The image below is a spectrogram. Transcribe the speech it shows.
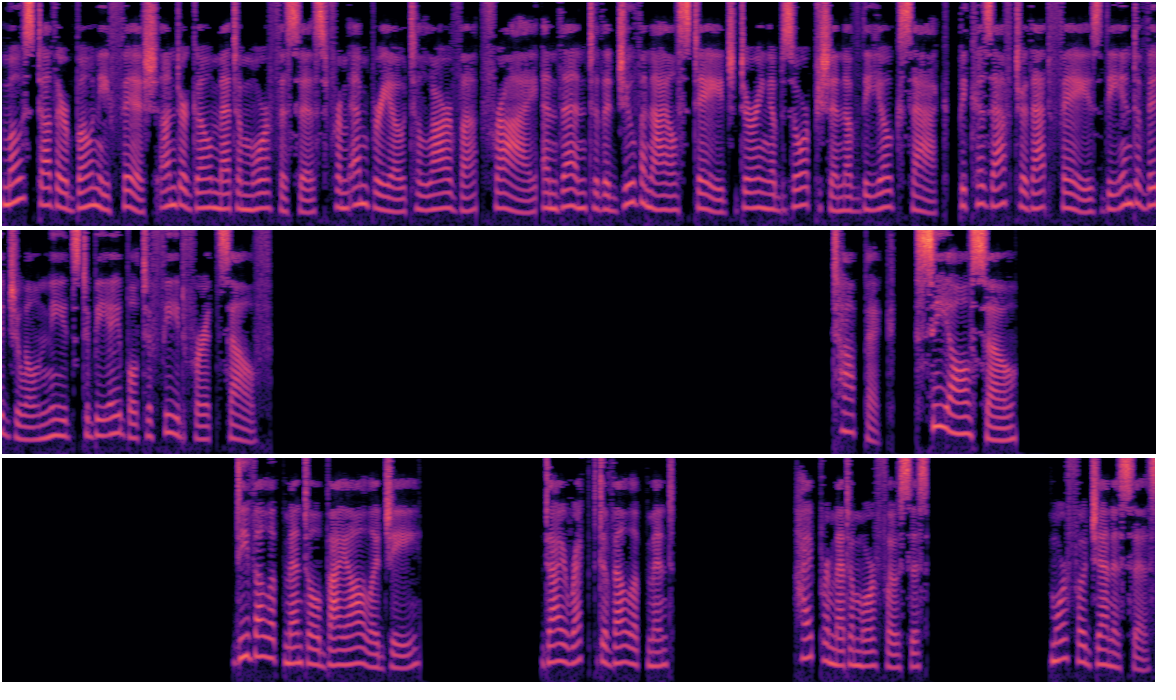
Most other bony fish undergo metamorphosis from embryo to larva fry and then to the juvenile stage during absorption of the yolk sac, because after that phase the individual needs to be able to feed for itself. See also Developmental biology Direct development Hypermetamorphosis Morphogenesis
